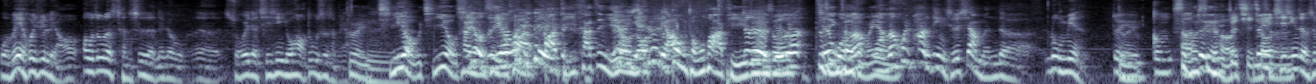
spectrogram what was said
我们也会去聊欧洲的城市的那个呃所谓的骑行友好度是什么样？对，骑友骑友骑友之间话话题，他自己也有 聊共同话题，就是比如说，其实我们我们会判定，其实厦门的路面对于公适不适合对于骑行者是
